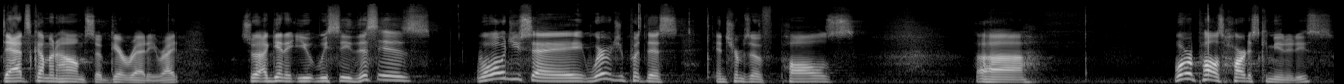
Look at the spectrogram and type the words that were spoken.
dad's coming home, so get ready, right? So again, you, we see this is, well, what would you say, where would you put this in terms of Paul's, uh, what were Paul's hardest communities?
